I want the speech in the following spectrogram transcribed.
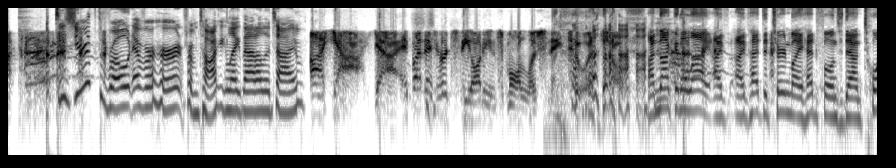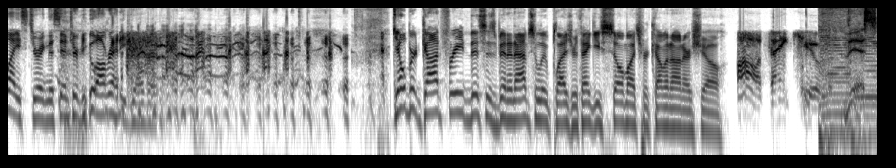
Does your throat ever hurt from talking like that all the time? Uh, yeah, yeah, but it hurts the audience more listening to it. So. I'm not gonna lie. I've I've had to turn my headphones down twice during this interview already, Gilbert. Gilbert Gottfried, this has been an absolute pleasure. Thank you so much for coming on our show. Oh, thank you. This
